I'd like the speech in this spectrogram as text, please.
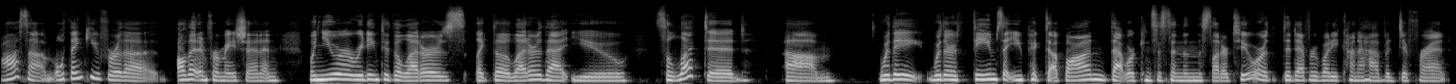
Awesome. Well thank you for the all that information. And when you were reading through the letters like the letter that you selected um, were they were there themes that you picked up on that were consistent in this letter too or did everybody kind of have a different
